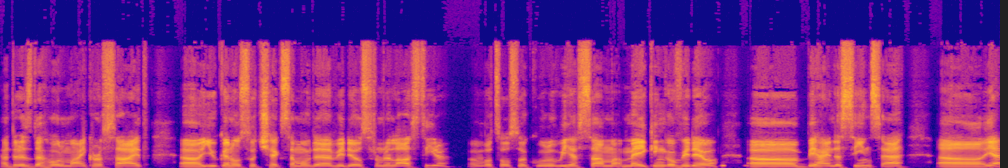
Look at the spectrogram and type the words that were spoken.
uh, there is the whole microsite. Uh, you can also check some of the videos from the last year. What's also cool we have some making of video uh, behind the scenes eh? uh, yeah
